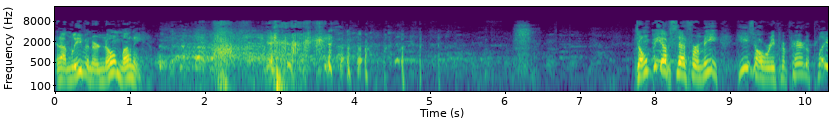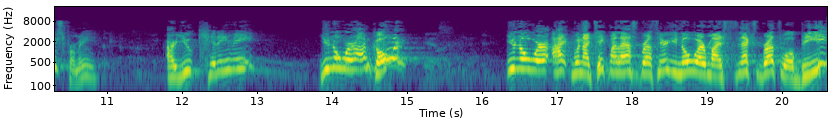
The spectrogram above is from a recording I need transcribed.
and I'm leaving her no money. Don't be upset for me. He's already prepared a place for me. Are you kidding me? You know where I'm going? You know where I, when I take my last breath here, you know where my next breath will be?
